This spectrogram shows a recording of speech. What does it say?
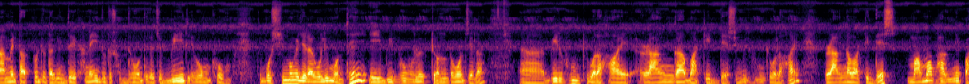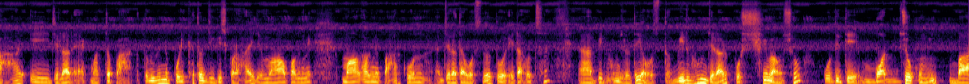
নামের তাৎপর্যটা কিন্তু এখানেই দুটো শব্দের মধ্যে রয়েছে বীর এবং ভূম। তো পশ্চিমবঙ্গের জেলাগুলির মধ্যে এই বীরভূম হলো একটি অন্যতম জেলা। বীরভূমকে বলা হয়? রাঙ্গামাটির দেশ। বীরভূমকে বলা হয়? রাঙ্গামাটির দেশ। মামা ভাগ্নে পাহাড় এই জেলার একমাত্র পাহাড়। তো বিভিন্ন পরীক্ষাতেও জিজ্ঞেস করা হয় যে মামা ভাগ্নে মামা ভাগ্নে পাহাড় কোন জেলাতে অবস্থিত? তো এটা হচ্ছে বীরভূম জেলাতেই অবস্থিত। বীরভূম জেলার পশ্চিমাংশ অতীতে বজ্রভূমি বা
